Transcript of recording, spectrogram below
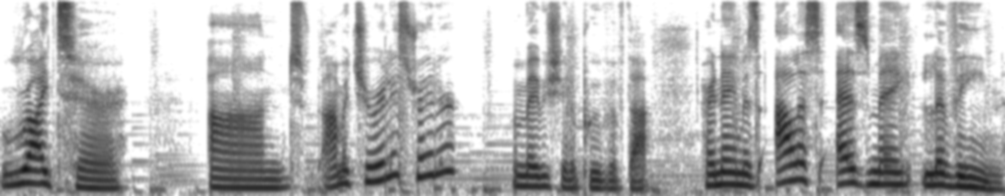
writer, and amateur illustrator. maybe she'll approve of that. Her name is Alice Esme Levine.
